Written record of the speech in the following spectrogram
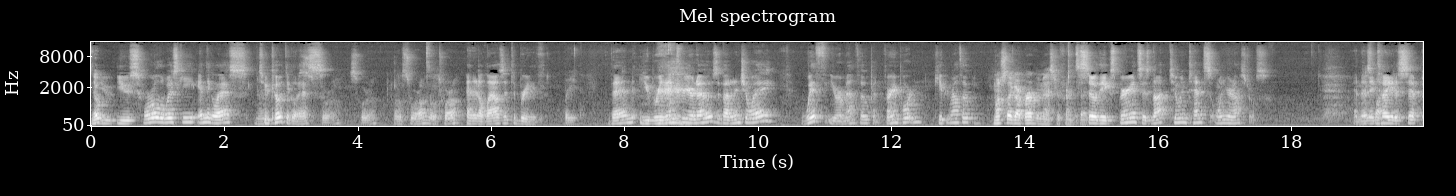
Nope. You, you swirl the whiskey in the glass to coat the glass, Swirl, swirl, little swirl, little twirl. and it allows it to breathe. Breathe. Then you breathe in through your nose about an inch away with your mouth open. Very important. Keep your mouth open. Much like our bourbon master friend said. So the experience is not too intense on your nostrils. And then Guess they what? tell you to sip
